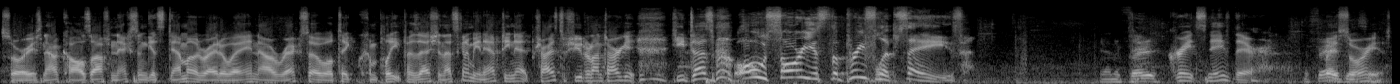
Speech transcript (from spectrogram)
Sorius now calls off Nex and gets demoed right away. Now Rexo will take complete possession. That's going to be an empty net. Tries to shoot it on target. He does. Oh, Sorius, the pre-flip save. Yeah, and a very great save there by Sorius.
